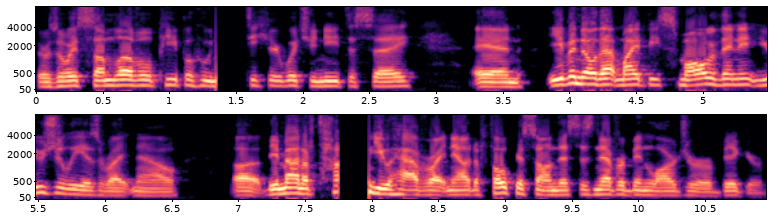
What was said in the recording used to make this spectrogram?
There's always some level of people who need to hear what you need to say. And even though that might be smaller than it usually is right now, uh, the amount of time you have right now to focus on this has never been larger or bigger.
